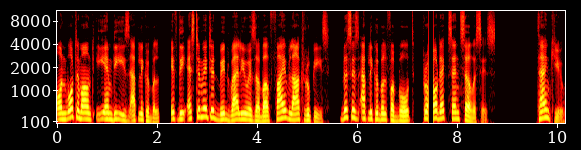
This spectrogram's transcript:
on what amount EMD is applicable, if the estimated bid value is above 5 lakh rupees, this is applicable for both products and services. Thank you.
